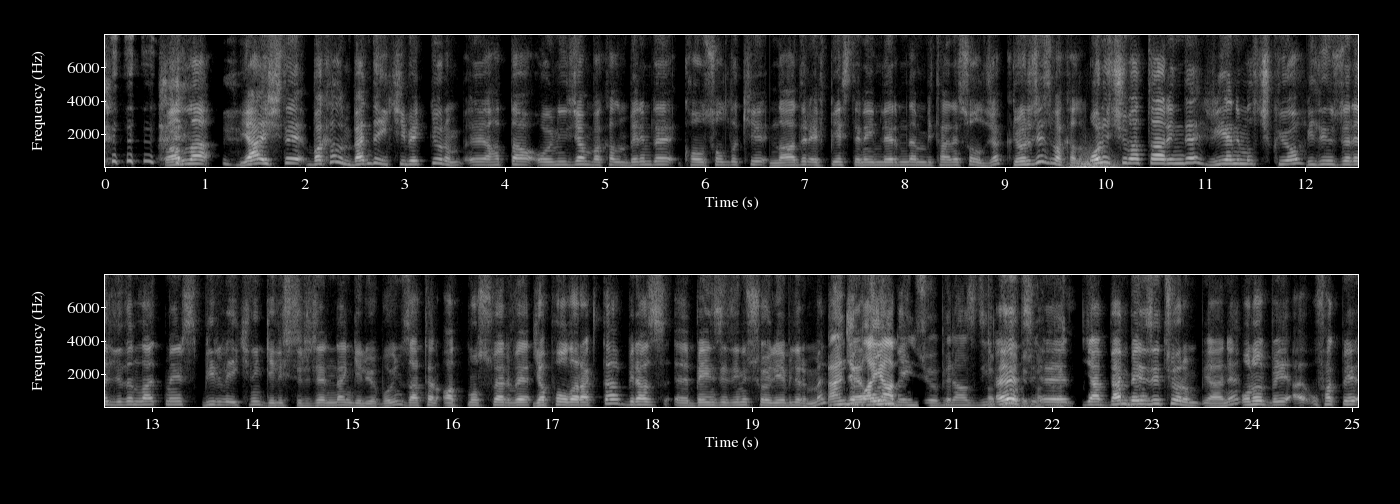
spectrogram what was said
Valla ya işte bakalım ben de 2'yi bekliyorum. Ee, hatta oynayacağım bakalım. Benim de konsoldaki nadir FPS deneyimlerimden bir tanesi olacak. Göreceğiz bakalım. 13 Şubat tarihinde Reanimal çıkıyor. Bildiğiniz üzere Little Nightmares 1 ve 2'nin geliştiricilerinden geliyor bu oyun. Zaten atmosfer ve yapı olarak da biraz e, benzediğini söyleyebilirim ben. Bence Ee, bayağı oyun- benziyor biraz değil. Tabii. Evet, e, ya ben benzetiyorum yani. Onu bir ufak bir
